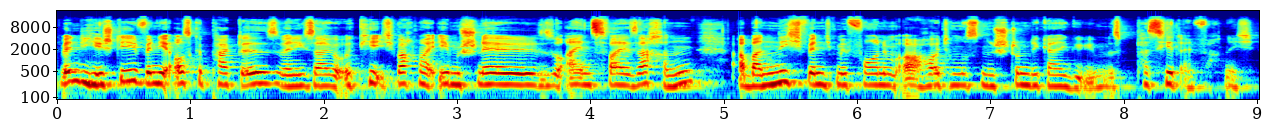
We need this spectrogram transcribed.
wenn die hier steht, wenn die ausgepackt ist, wenn ich sage, okay, ich mache mal eben schnell so ein, zwei Sachen, aber nicht, wenn ich mir vornehme, oh, heute muss eine Stunde Geige üben. Es passiert einfach nicht.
